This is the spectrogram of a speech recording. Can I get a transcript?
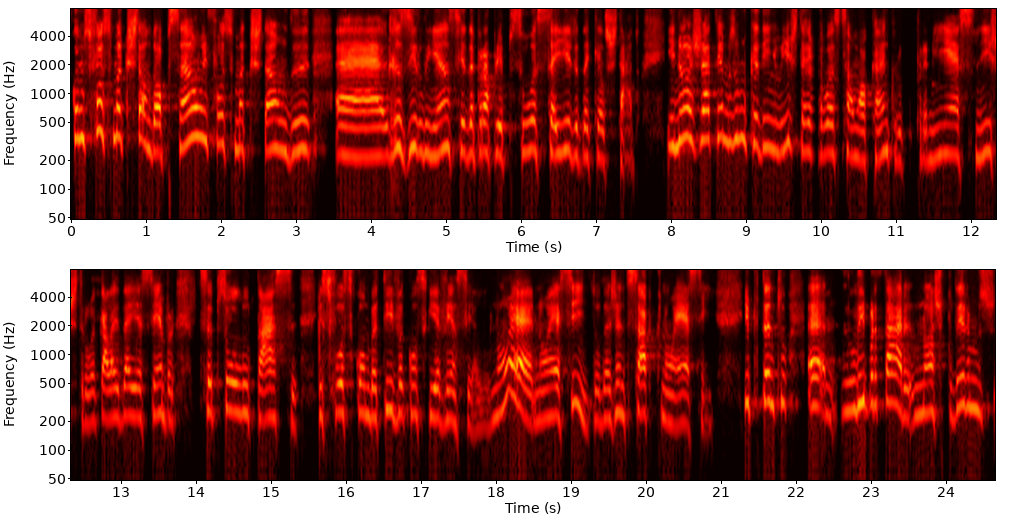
como se fosse uma questão de opção e fosse uma questão de uh, resiliência da própria pessoa sair daquele estado. E nós já temos um bocadinho isto em relação ao cancro, que para mim é sinistro, aquela ideia sempre de se a pessoa lutasse e se fosse combativa conseguia vencê-lo. Não é, não é assim, toda a gente sabe que não é assim. E portanto, uh, libertar, nós podermos,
